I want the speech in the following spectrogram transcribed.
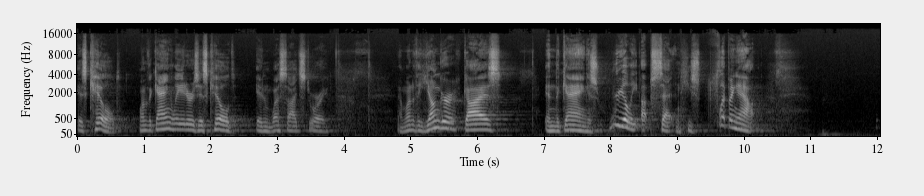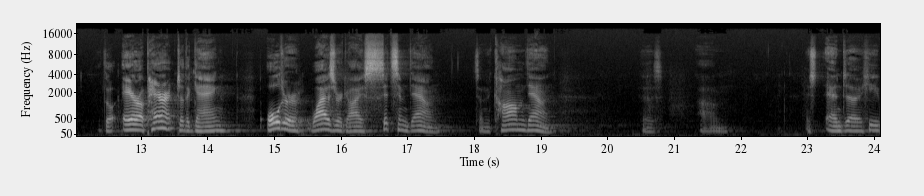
is killed. One of the gang leaders is killed in West Side Story. And one of the younger guys in the gang is really upset and he's flipping out. The heir apparent to the gang, the older, wiser guy, sits him down, tells him calm down. Says, um, and uh, he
